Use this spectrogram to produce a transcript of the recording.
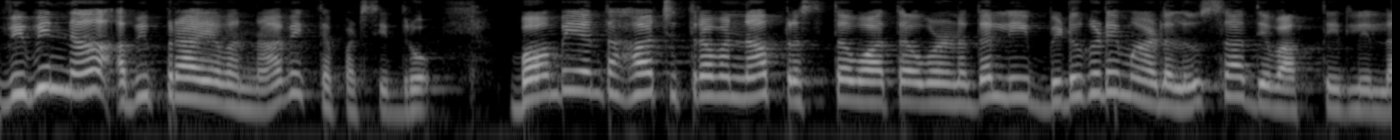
ವಿಭಿನ್ನ ಅಭಿಪ್ರಾಯವನ್ನ ವ್ಯಕ್ತಪಡಿಸಿದ್ರು. ಬಾಂಬೆಯಂತಹ ಚಿತ್ರವನ್ನ ಪ್ರಸ್ತುತ ವಾತಾವರಣದಲ್ಲಿ ಬಿಡುಗಡೆ ಮಾಡಲು ಸಾಧ್ಯವಾಗ್ತಿರಲಿಲ್ಲ.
